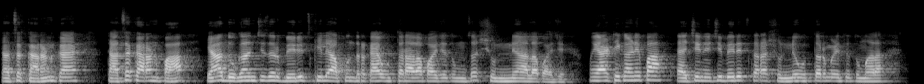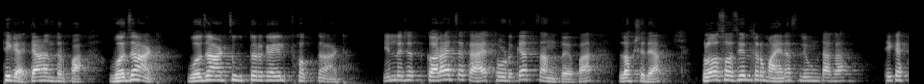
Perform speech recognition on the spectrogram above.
त्याचं कारण काय? त्याचं कारण पहा या दोघांची जर बेरीज केली आपण तर काय उत्तर आला पाहिजे तुमचं? शून्य आला पाहिजे. मग या ठिकाणी पहा याची नेची याची बेरीज करा शून्य उत्तर मिळते तुम्हाला. ठीक आहे त्यानंतर पहा वजा आठ. वजा आठचं उत्तर काय येईल? फक्त आठ. येईल लक्षात? करायचं काय? थोडक्यात सांगतोय पहा. लक्ष द्या. प्लस असेल तर मायनस लिहून टाका. ठीक आहे?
